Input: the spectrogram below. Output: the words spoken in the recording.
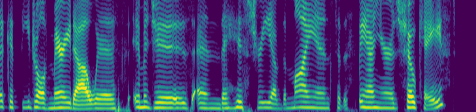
the Cathedral of Merida with images and the history of the Mayans to the Spaniards showcased.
